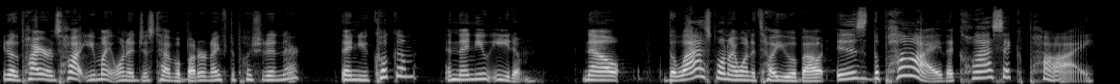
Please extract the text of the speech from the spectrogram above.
you know, the pie iron's hot, you might want to just have a butter knife to push it in there. Then you cook them and then you eat them. Now, the last one I want to tell you about is the pie, the classic pie.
